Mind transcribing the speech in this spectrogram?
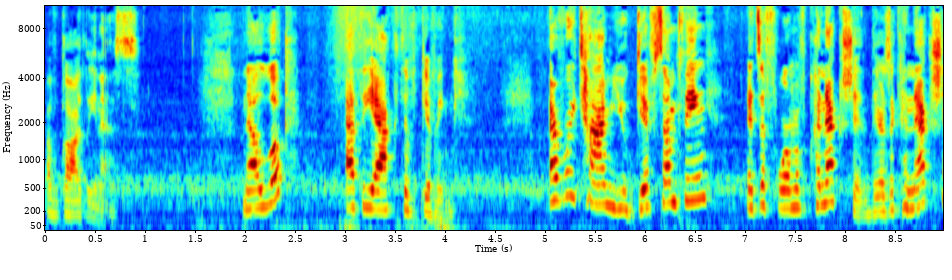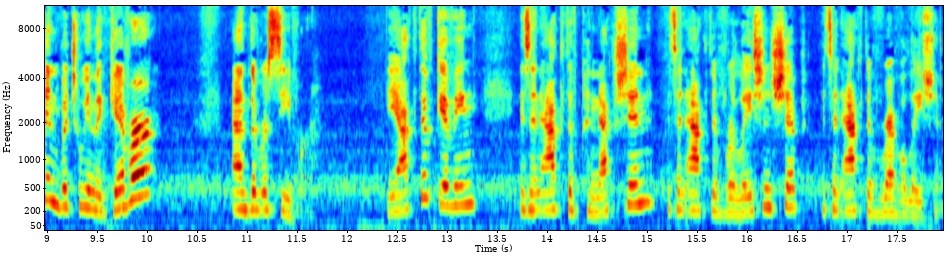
of godliness. Now look at the act of giving. Every time you give something, it's a form of connection. There's a connection between the giver and the receiver. The act of giving is an act of connection, it's an act of relationship, it's an act of revelation.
